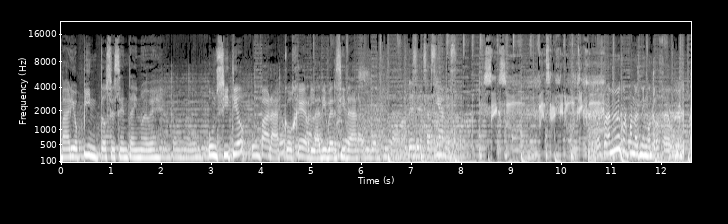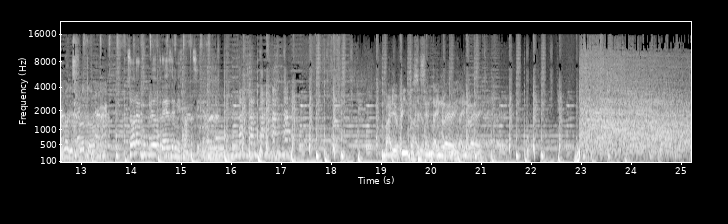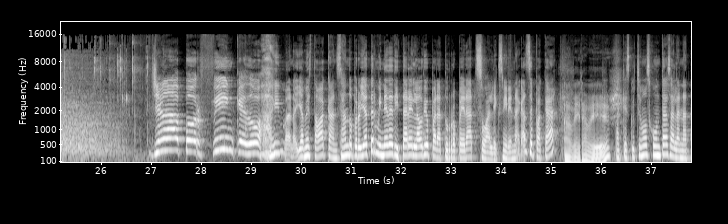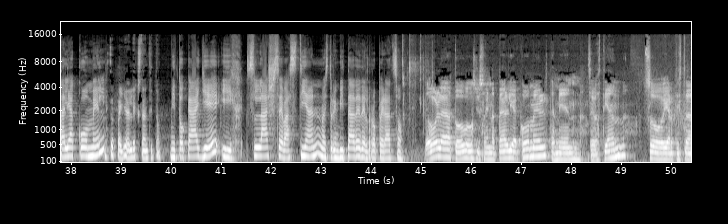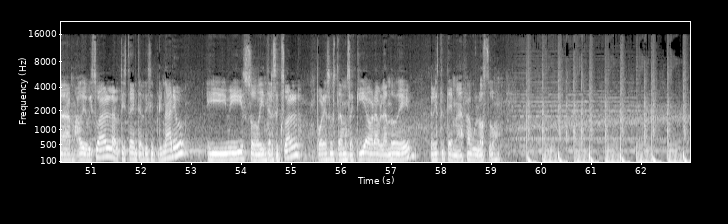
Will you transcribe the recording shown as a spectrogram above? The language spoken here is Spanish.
Variopinto 69. Un sitio para acoger la diversidad. De sensaciones. Sexo, mensaje erótico. Pues para mí mi cuerpo no es ningún trofeo. Lo disfruto. Solo he cumplido tres de mis fantasías. Variopinto 69. Ya por fin quedó. Ay, mana, ya me estaba cansando, pero ya terminé de editar el audio para tu roperazo, Alex. Miren, háganse para acá. A ver, a ver. Para que escuchemos juntas a la Natalia Comel. Este para allá, Alex, tantito. Mi tocalle y slash Sebastián, nuestro invitado del roperazo. Hola a todos, yo soy Natalia Comel, también Sebastián. Soy artista audiovisual, artista interdisciplinario y soy intersexual. Por eso estamos aquí ahora hablando de este tema fabuloso.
